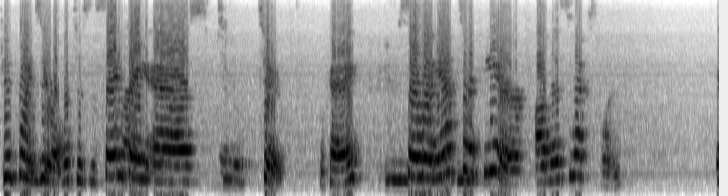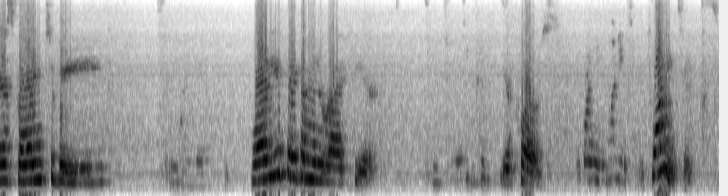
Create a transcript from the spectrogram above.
Two point zero, which is the same thing as Two. two, okay? So my answer here on this next one is going to be, what do you think I'm gonna write here? You're close. Twenty. Twenty. Twenty tenths.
